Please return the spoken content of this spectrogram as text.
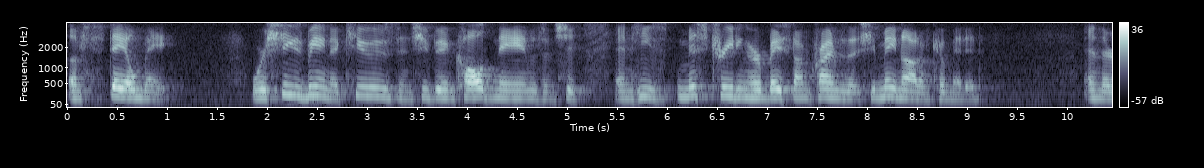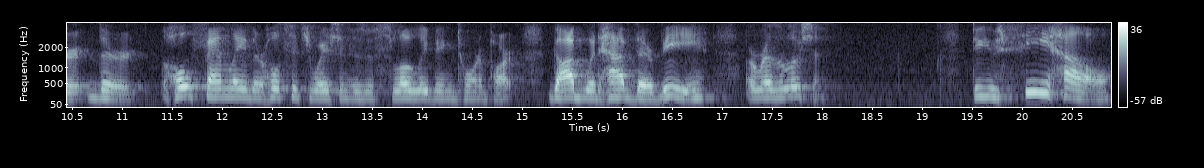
of stalemate, where she's being accused and she's being called names and, she, and he's mistreating her based on crimes that she may not have committed. And their, their whole family, their whole situation is just slowly being torn apart. God would have there be a resolution. Do you see how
